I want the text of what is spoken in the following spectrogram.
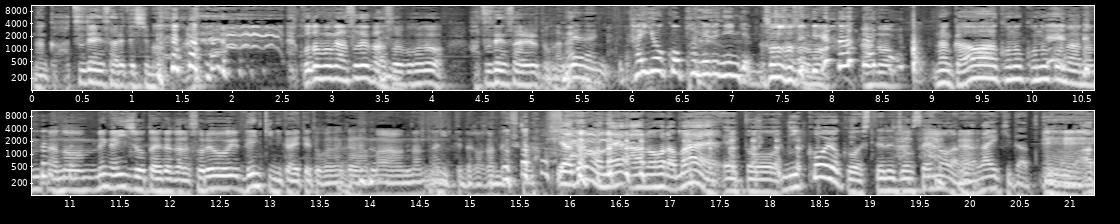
なんか発電されてしまうとかね 子供が遊べば遊ぶほど発電されるとかね。太陽光パネル人間そうそうそう。あの、なんか、ああ、この、この子のあの、あの、目がいい状態だから、それを電気に変えてとか、なんか、まあ、な何言ってんだかわかんないですけど。いや、でもね、あの、ほら、前、えっ、ー、と、日光浴をしてる女性の方が長生きだっていうのもあっ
